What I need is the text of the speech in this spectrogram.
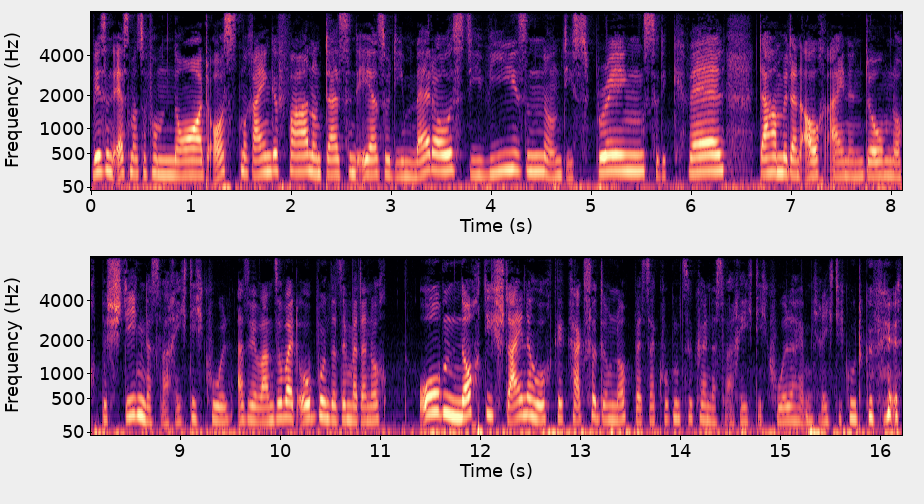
Wir sind erstmal so vom Nordosten reingefahren und da sind eher so die Meadows, die Wiesen und die Springs, so die Quellen. Da haben wir dann auch einen Dome noch bestiegen. Das war richtig cool. Also wir waren so weit oben und da sind wir dann noch oben noch die Steine hochgekraxelt, um noch besser gucken zu können. Das war richtig cool, da habe ich mich richtig gut gefühlt.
